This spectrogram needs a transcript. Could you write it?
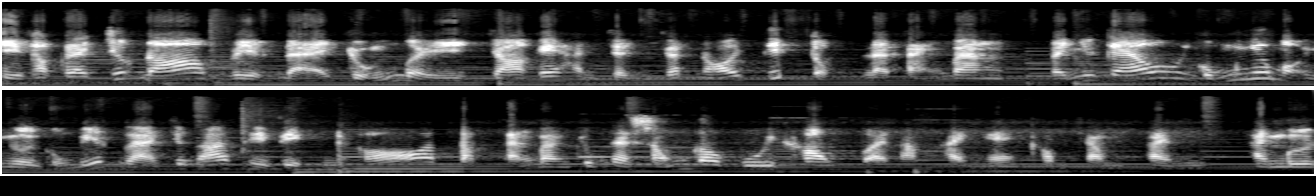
Thì thật ra trước đó việc để chuẩn bị cho cái hành trình kết nối tiếp tục là tạng văn và như cáo cũng như mọi người cũng biết là trước đó thì việc có tập tạng văn chúng ta sống có vui không? Vào năm 2020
